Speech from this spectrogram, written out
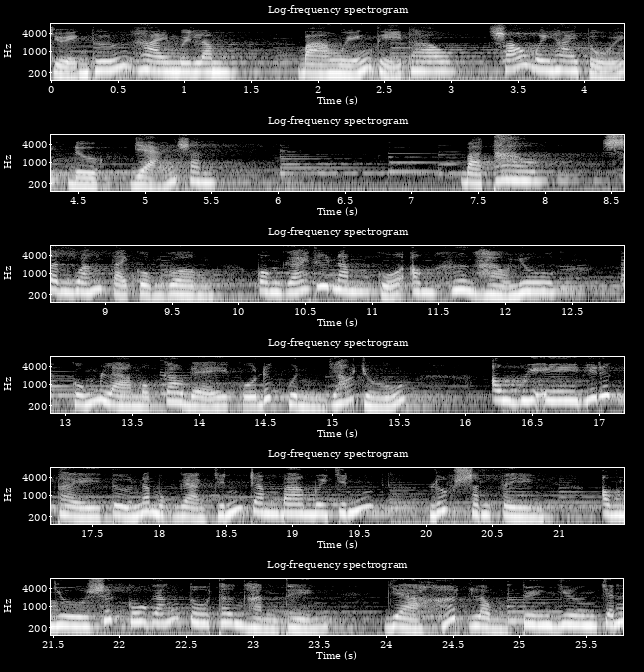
Chuyện thứ 25 Bà Nguyễn Thị Thao 62 tuổi được giảng sanh Bà Thao sanh quán tại Cồn Gòn con gái thứ năm của ông Hương Hào Nhu cũng là một cao đệ của Đức Quỳnh giáo chủ. Ông quy y với Đức Thầy từ năm 1939, lúc sanh tiền, ông Nhu rất cố gắng tu thân hành thiện và hết lòng tuyên dương chánh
